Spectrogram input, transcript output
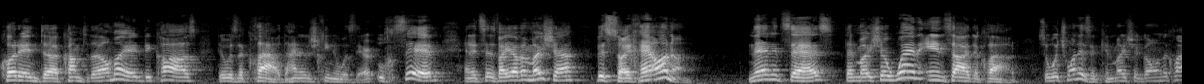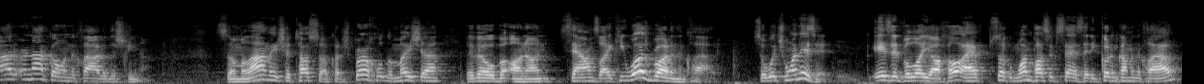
couldn't uh, come to the El Mayed because there was a cloud. The Hainu Shekhinah was there. Uchsiv, and it says Vayav Moshe b'soiche anan. Then it says that Moshe went inside the cloud. So which one is it? Can Moshe go in the cloud or not go in the cloud of the Shekhinah? So Hakadosh Baruch Hu Moshe sounds like he was brought in the cloud. So which one is it? Is it v'lo yachol? I have one pasuk says that he couldn't come in the cloud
